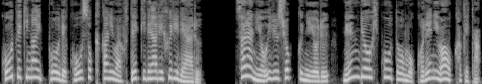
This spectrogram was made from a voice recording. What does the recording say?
公的な一方で高速化には不適であり不利である。さらにオイルショックによる燃料費高騰もこれに輪をかけた。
